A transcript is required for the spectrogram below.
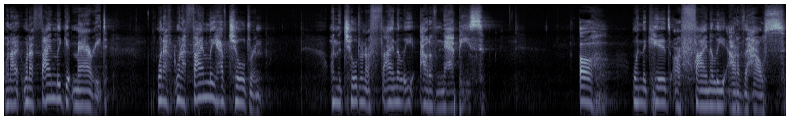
when I, when I finally get married, when I, when I finally have children, when the children are finally out of nappies. Oh, when the kids are finally out of the house.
